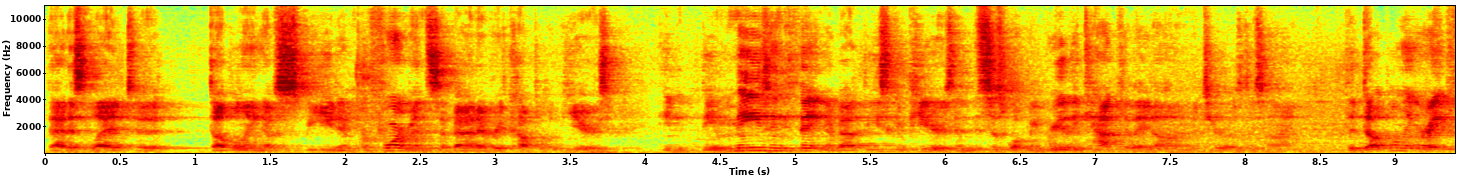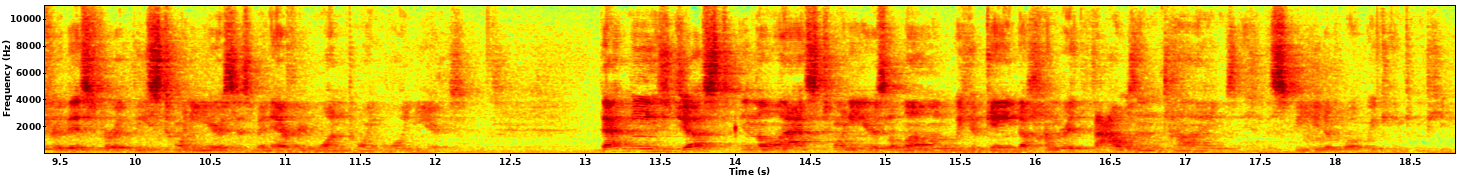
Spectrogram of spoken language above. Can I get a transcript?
That has led to doubling of speed and performance about every couple of years. And the amazing thing about these computers, and this is what we really calculate on in materials design, the doubling rate for this for at least 20 years has been every 1.1 years. That means just in the last 20 years alone, we have gained 100,000 times in the speed of what we can compute.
